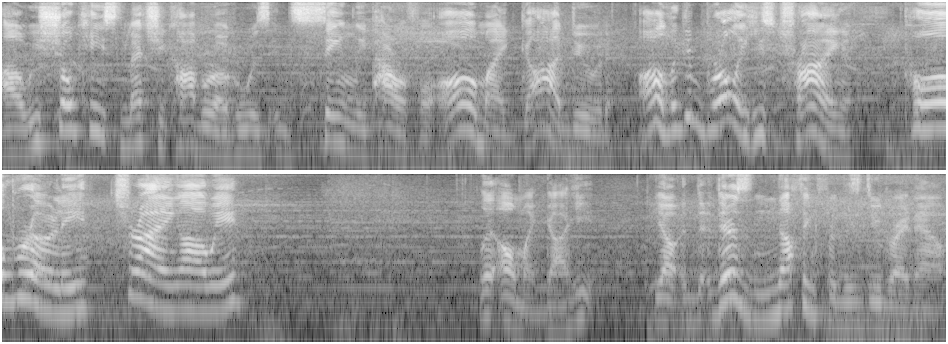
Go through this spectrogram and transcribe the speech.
uh, we showcased Mechikabura, who was insanely powerful. Oh my god, dude. Oh, look at Broly. He's trying. Poor Broly. Trying, are we? Oh my god. He, Yo, th there's nothing for this dude right now.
